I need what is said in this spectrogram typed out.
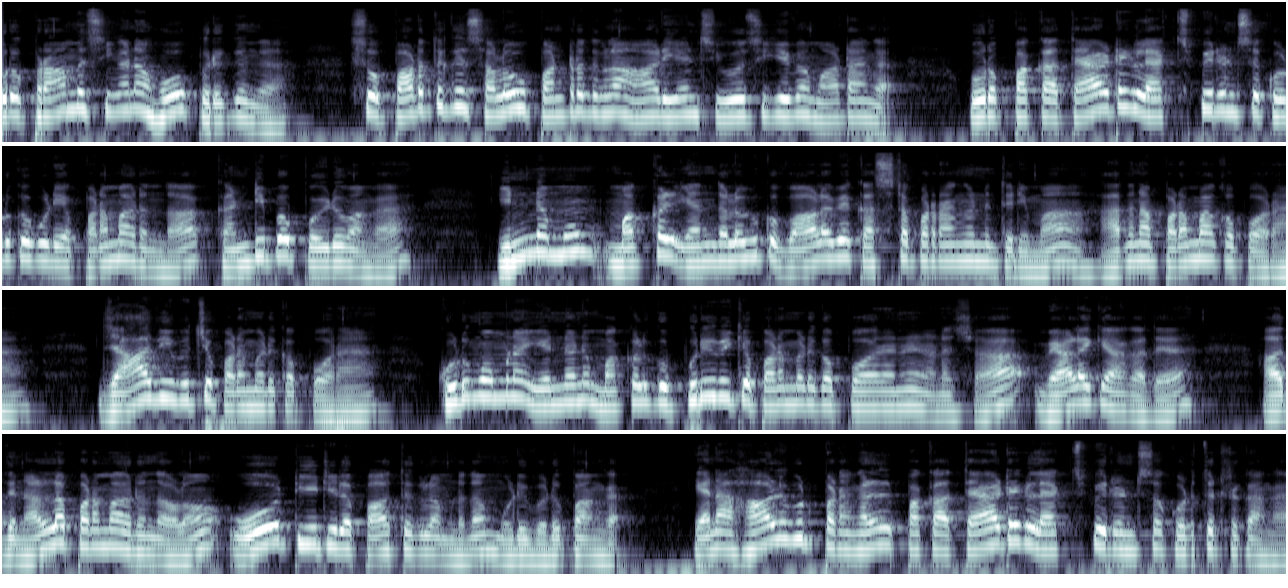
ஒரு ப்ராமிசிங்கான ஹோப் இருக்குங்க. ஸோ படத்துக்கு செலவு பண்ணுறதுக்கெலாம் ஆடியன்ஸ் யோசிக்கவே மாட்டாங்க. ஒரு பக்க தேட்டரில் எக்ஸ்பீரியன்ஸை கொடுக்கக்கூடிய படமாக இருந்தால் கண்டிப்பாக போயிடுவாங்க. இன்னமும் மக்கள் எந்த அளவுக்கு வாழவே கஷ்டப்படுறாங்கன்னு தெரியுமா? அதை நான் படமாக்க போகிறேன் ஜாதி வச்சு படம் எடுக்க போகிறேன் குடும்பம்னா என்னன்னு மக்களுக்கு புரிவிக்க படம் எடுக்க போகிறேன்னு நினச்சா வேலைக்கு ஆகாது. அது நல்ல படமாக இருந்தாலும் ஓடிடியில் பார்த்துக்கலாம்னு தான் முடிவெடுப்பாங்க ஏன்னா ஹாலிவுட் படங்கள் பக்கா தேட்டரிக்கல் எக்ஸ்பீரியன்ஸை கொடுத்துட்ருக்காங்க.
